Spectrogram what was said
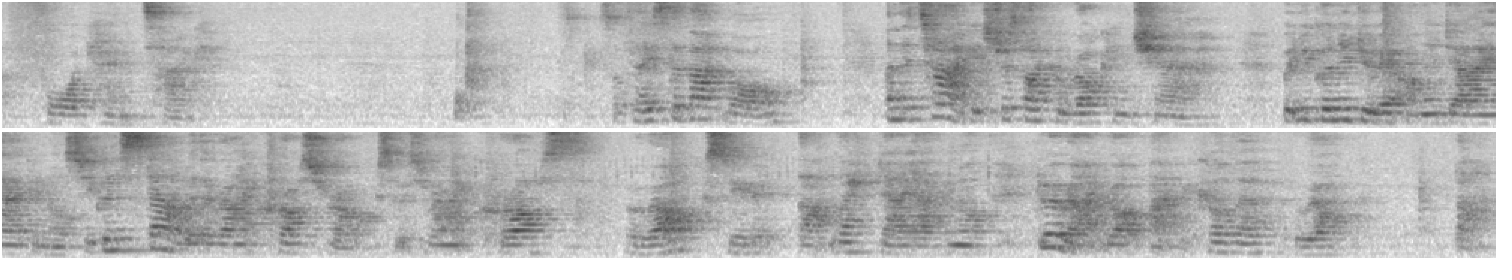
a four count tag. So face the back wall, and the tag, it's just like a rocking chair but you're going to do it on a diagonal. So you're going to start with a right cross rock. So it's right cross rock, so you get that left diagonal, do a right rock, back recover, rock, back.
